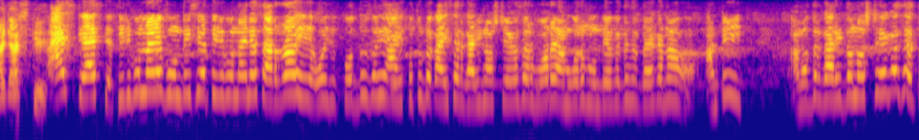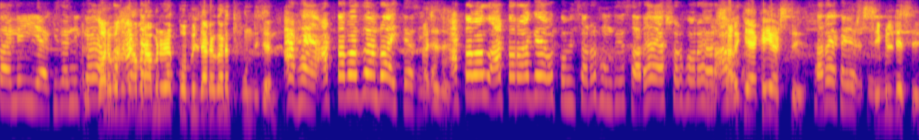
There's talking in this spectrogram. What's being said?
আজ আজকে? আজকে আজকে। থ্রি ফোর নাইনে ফোন দিছি থ্রি ফোর নাইনে স্যাররা ওই কত জানি কত টাকা আইসার গাড়ি নষ্ট হয়ে গেছে পরে আমগরে ফোন দিয়ে কইতেছে দেখেন আন্টি আমাদের গাড়ি তো নষ্ট হয়ে গেছে তাইলে ইয়া কি জানি কয়, পরবর্তীতে আমরা- আবার আপনারা কপিল দারোগারে ফোন দিয়েছেন আট হ্যাঁ আটটা বাজে আমরা আইতে আছি। আচ্ছা, আচ্ছা। বাজে আটটার আগে আবার কবির স্যারের ফোন দিয়ে স্যারে আসার পরে আর- স্যার কি একাই আসছে? স্যারে একাই আসছে। সিভিল ডেসে?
